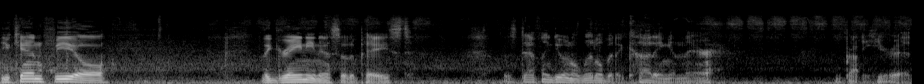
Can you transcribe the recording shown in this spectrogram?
you can feel the graininess of the paste. It's definitely doing a little bit of cutting in there. You probably hear it.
